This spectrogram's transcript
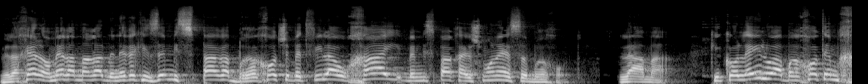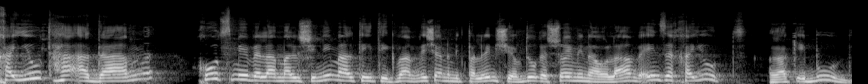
ולכן אומר המהר"ל ונראה כי זה מספר הברכות שבתפילה הוא חי במספר חי, 18 ברכות. למה? כי כל אלו הברכות הם חיות האדם, חוץ מי ולמלשינים אל תהי תקווה, מפני שאנו מתפללים שיעבדו רשוי מן העולם, ואין זה חיות, רק עיבוד.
